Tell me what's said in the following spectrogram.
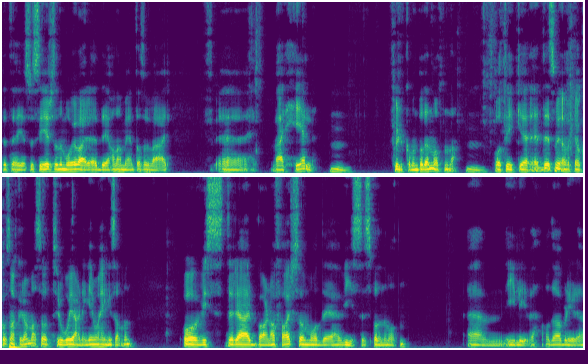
dette Jesus sier, så det må jo være det han har ment, altså vær, uh, vær hel. Mm. Fullkommen på den måten, da. Mm. Og at det ikke Det som Jakob snakker om, altså tro og gjerninger må henge sammen. Og hvis dere er barn av far, så må det vises på denne måten um, i livet. Og da blir det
